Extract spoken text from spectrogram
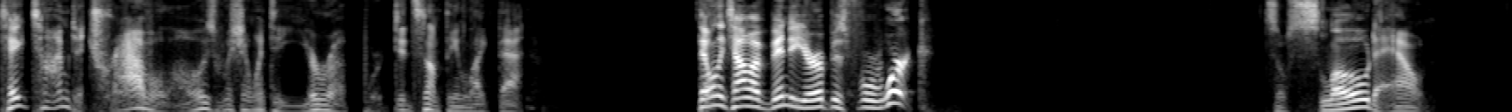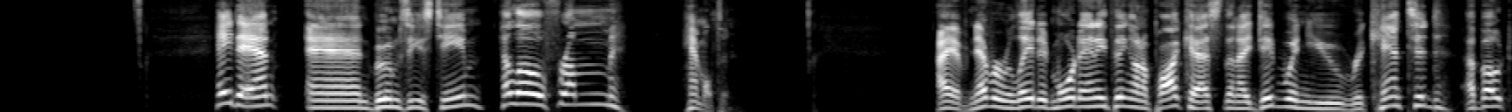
Take time to travel. I always wish I went to Europe or did something like that. The only time I've been to Europe is for work. So slow down. Hey, Dan and Boomsy's team. Hello from Hamilton. I have never related more to anything on a podcast than I did when you recanted about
